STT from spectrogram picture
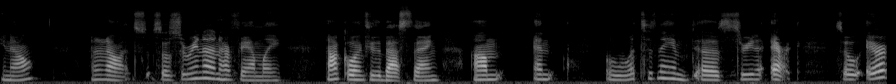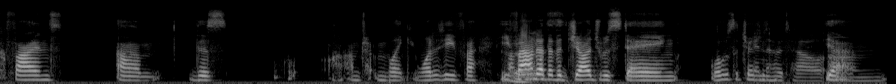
you know? I don't know. It's, so Serena and her family not going through the best thing. Um, and what's his name? Uh, Serena, Eric. So Eric finds um, this. I'm, tr- I'm blanking. What did he find? He found out that the judge was staying. What was the judge In the name? hotel, Yeah. um,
